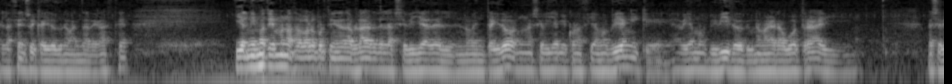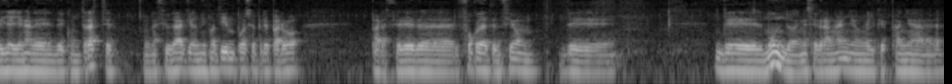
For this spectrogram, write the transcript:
el ascenso y caída de una banda de gáster. Y al mismo tiempo nos daba la oportunidad de hablar de la Sevilla del 92, una Sevilla que conocíamos bien y que habíamos vivido de una manera u otra y una Sevilla llena de, contrastes, una ciudad que al mismo tiempo se preparó para hacer eh, el foco de atención de, del mundo en ese gran año en el que España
